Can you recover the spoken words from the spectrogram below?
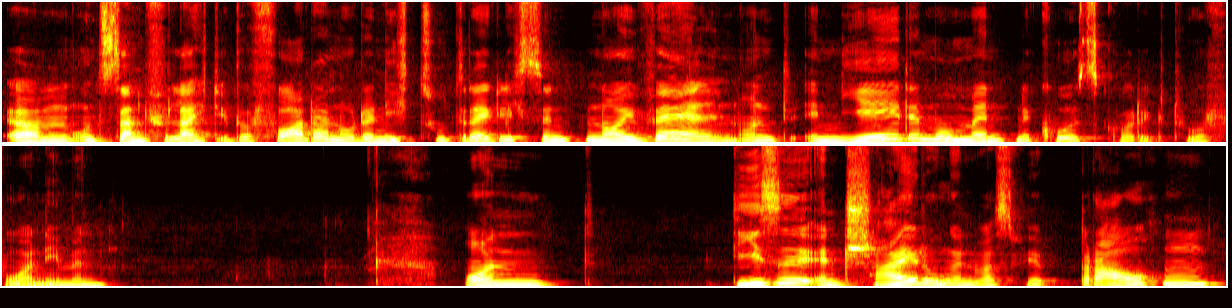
ähm, uns dann vielleicht überfordern oder nicht zuträglich sind, neu wählen und in jedem Moment eine Kurskorrektur vornehmen. Und diese Entscheidungen, was wir brauchen,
